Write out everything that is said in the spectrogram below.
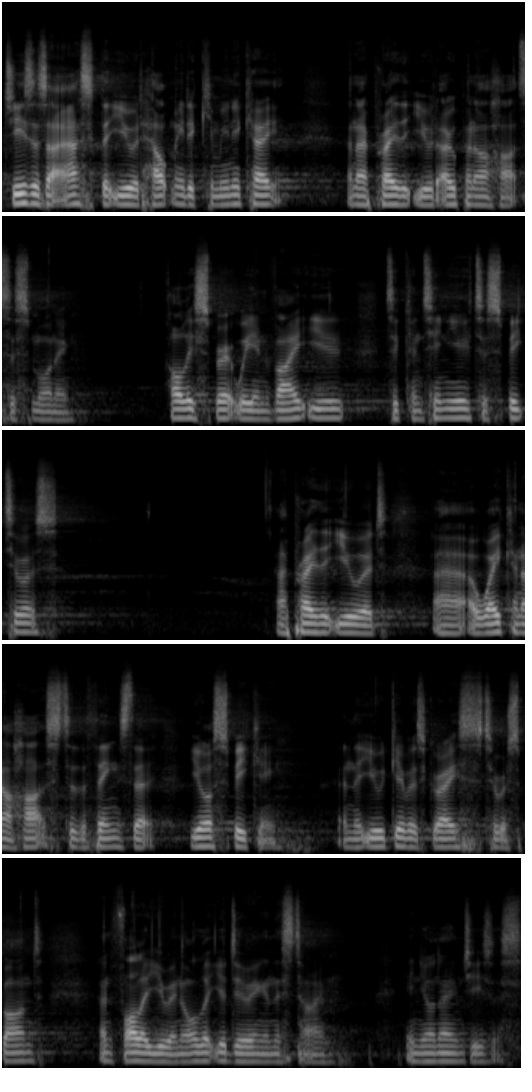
Jesus, I ask that you would help me to communicate, and I pray that you would open our hearts this morning. Holy Spirit, we invite you to continue to speak to us. I pray that you would uh, awaken our hearts to the things that you're speaking, and that you would give us grace to respond and follow you in all that you're doing in this time. In your name, Jesus.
